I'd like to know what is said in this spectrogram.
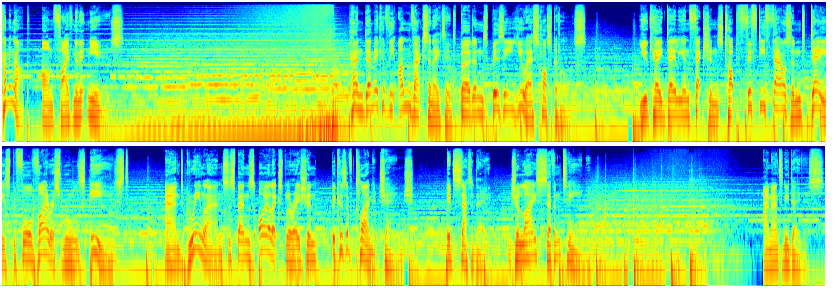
Coming up on 5 Minute News. Pandemic of the unvaccinated burdens busy US hospitals. UK daily infections top 50,000 days before virus rules eased. And Greenland suspends oil exploration because of climate change. It's Saturday, July 17. I'm Anthony Davis.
